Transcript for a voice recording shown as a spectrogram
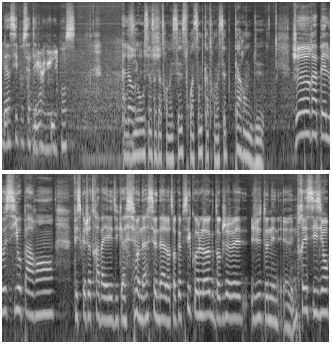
Merci pour cette de réponse. Au 0596 60 87 42. Je rappelle aussi aux parents, puisque je travaille à l'éducation nationale en tant que psychologue, donc je vais juste donner une, précision.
